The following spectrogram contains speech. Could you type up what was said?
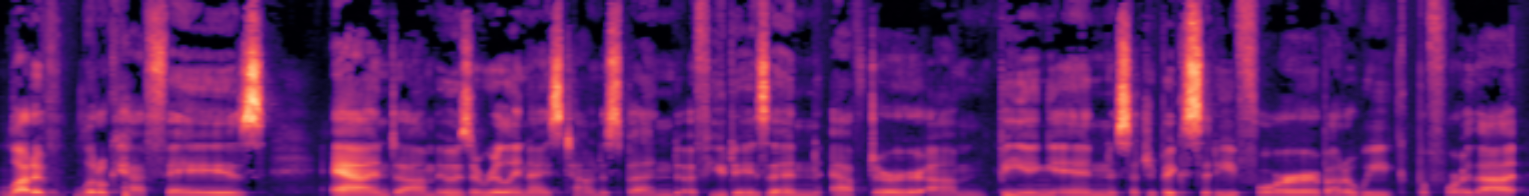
a lot of little cafes. And um, it was a really nice town to spend a few days in after um, being in such a big city for about a week before that.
